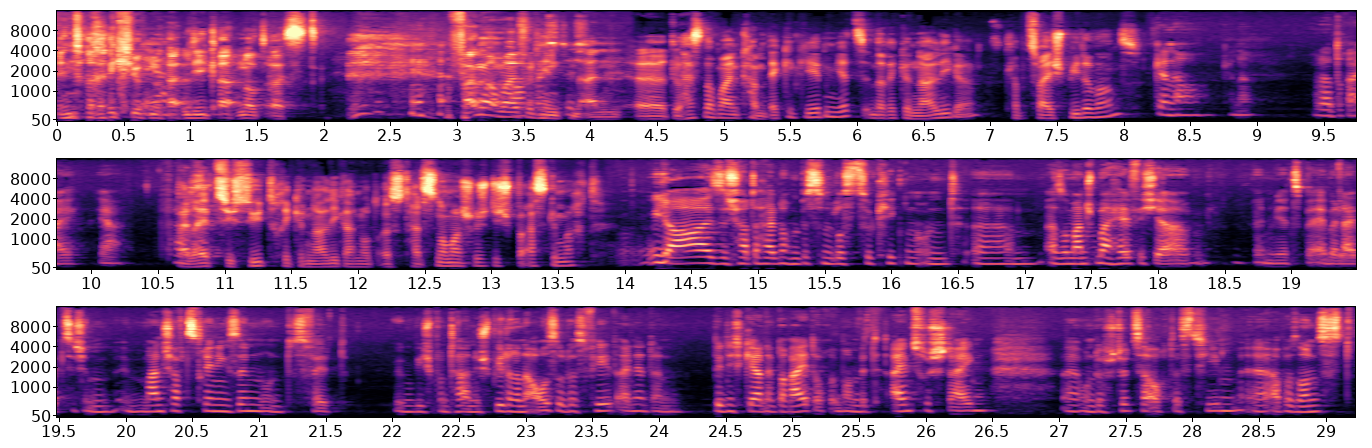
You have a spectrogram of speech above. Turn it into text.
in der Regionalliga ja. Nordost. Fangen wir mal von richtig. hinten an. Äh, du hast noch mal ein Comeback gegeben jetzt in der Regionalliga. Ich glaube, zwei Spiele waren es. Genau, genau. Oder drei, ja. Fast. Bei Leipzig Süd, Regionalliga Nordost, hat es nochmal richtig Spaß gemacht? Ja, also ich hatte halt noch ein bisschen Lust zu kicken und ähm, also manchmal helfe ich ja, wenn wir jetzt bei RB Leipzig im, im Mannschaftstraining sind und es fällt irgendwie spontan eine Spielerin aus oder es fehlt eine, dann bin ich gerne bereit, auch immer mit einzusteigen, äh, unterstütze auch das Team. Äh, aber sonst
